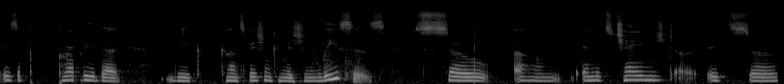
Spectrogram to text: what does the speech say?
is a p- property that the Conservation Commission leases. So, um, and it's changed uh, its uh,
